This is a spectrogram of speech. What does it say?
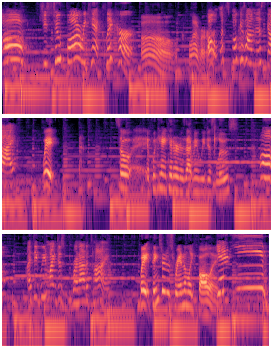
Oh, she's too far. We can't click her. Oh, clever. Oh, let's focus on this guy. Wait. So, if we can't get her, does that mean we just lose? Oh, I think we might just run out of time. Wait, things are just randomly falling. Get him!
